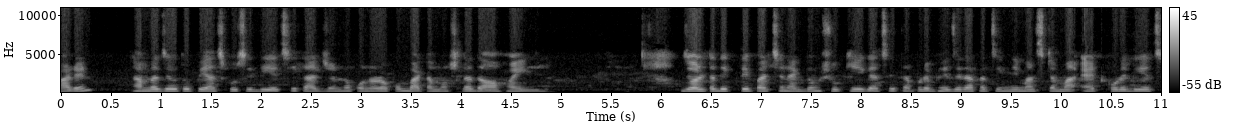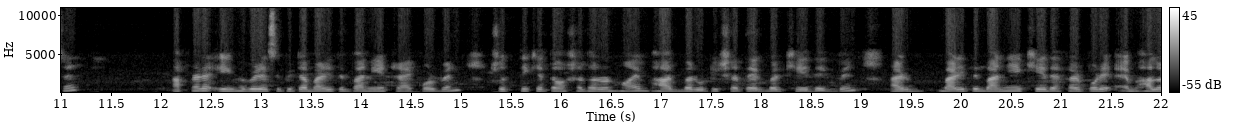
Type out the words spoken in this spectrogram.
পারেন। আমরা যেহেতু পেঁয়াজ কুচি দিয়েছি, তার জন্য কোনো রকম বাটা মশলা দেওয়া হয়নি। জলটা দেখতেই পাচ্ছেন, একদম শুকিয়ে গেছে। তারপরে ভেজে রাখা চিংড়ি মাছটা মা অ্যাড করে দিয়েছে। আপনারা এইভাবে রেসিপিটা বাড়িতে বানিয়ে ট্রাই করবেন। সত্যি খেতে অসাধারণ হয়। ভাত বা রুটির সাথে একবার খেয়ে দেখবেন। আর বাড়িতে বানিয়ে খেয়ে দেখার পরে ভালো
